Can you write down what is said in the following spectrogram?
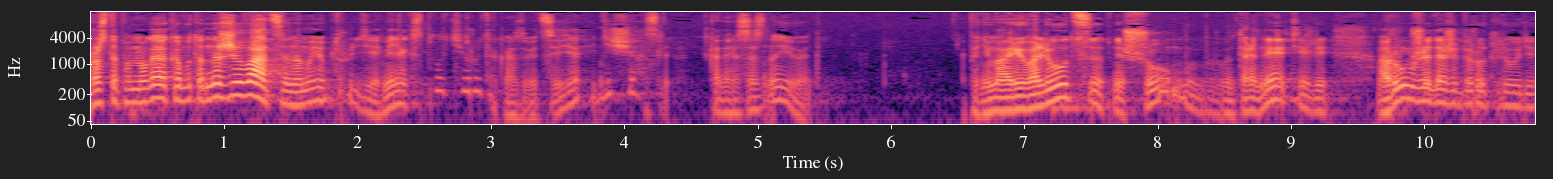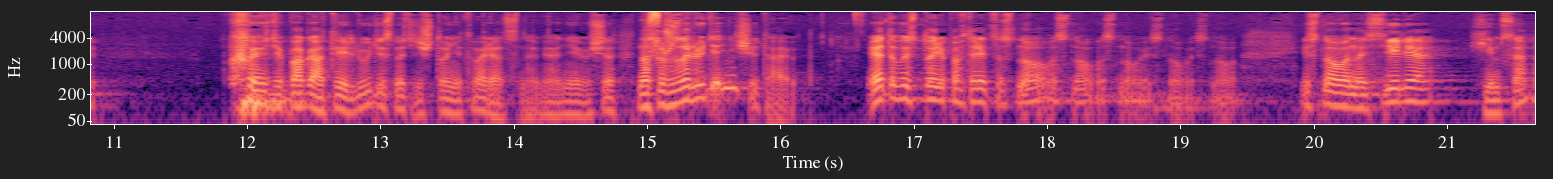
просто помогаю кому-то наживаться на моем труде. Меня эксплуатируют, оказывается. Я несчастлив, когда я осознаю это понимаю революцию, шум в интернете или оружие даже берут люди. Эти богатые люди, смотрите, что они творят с нами. Они вообще нас уже за людей не считают. Это в истории повторяется снова, снова, снова и снова и снова. И снова насилие, химса,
